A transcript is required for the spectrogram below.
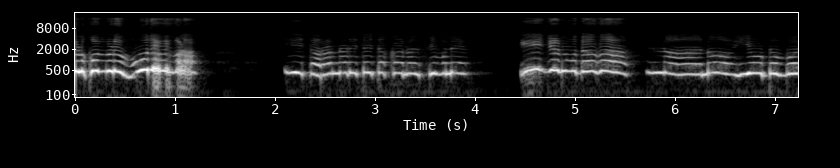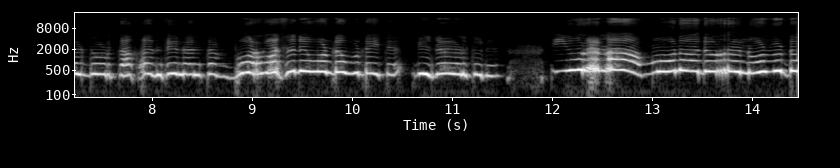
ತಿಳ್ಕೊಂಬಿಡಿ, ಮೂದೇವಿಗಳ. ಈ ಥರ ನಡೀತೈತಕ್ಕ ನನ್ನ ಶಿವನೇ. ಈ ಜನ್ಮದಾಗ ಯೂಟ್ಯೂಬಲ್ಲಿ ದುಡ್ಡು ಅಂತ ಭರವಸೆನೇ ಹೊಂಟೋಗ್ಬಿಟ್ಟೈತೆ ನಿಜ ಹೇಳ್ತೀನಿ. ಇವರೆಲ್ಲ ಮೋನ ನೋಡ್ಬಿಟ್ಟು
